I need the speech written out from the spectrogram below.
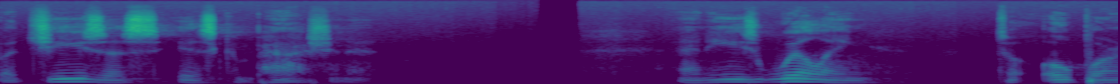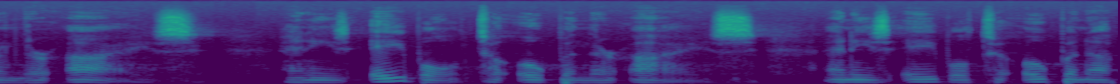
But Jesus is compassionate, and He's willing to open their eyes, and He's able to open their eyes and He's able to open up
